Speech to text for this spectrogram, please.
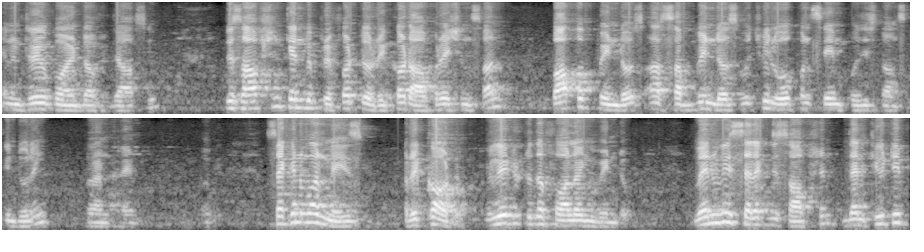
in interview point of they ask you. This option can be preferred to record operations on pop-up windows or sub-windows which will open same position on screen during runtime. Okay. Second one is record related to the following window. When we select this option, then QTP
